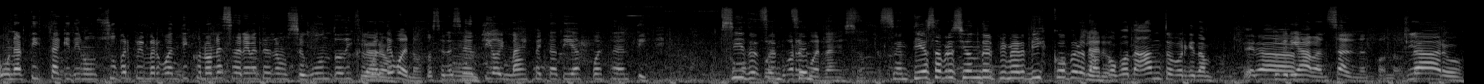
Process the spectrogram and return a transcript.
un artista que tiene un súper primer buen disco no necesariamente tiene un segundo disco Claro. igual de bueno, entonces en ese Mm. sentido hay más expectativas puestas en ti. Sí, ¿Cómo, sen- ¿Cómo sen- recuerdas eso? sentí esa presión del primer disco, pero Claro. tampoco tanto, porque tam- era... Tú querías avanzar en el fondo. Claro.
